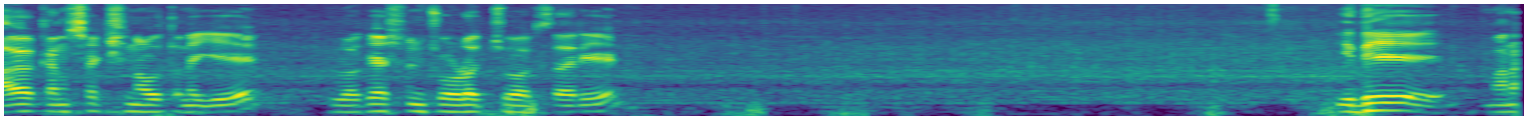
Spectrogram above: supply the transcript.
బాగా కన్స్ట్రక్షన్ అవుతున్నాయి. లొకేషన్ చూడొచ్చు ఒకసారి. ఇది మన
